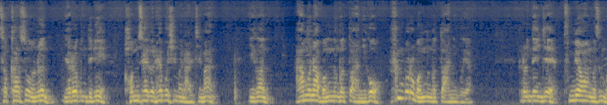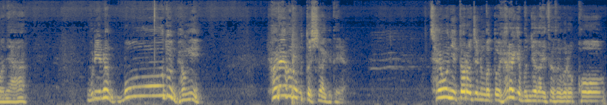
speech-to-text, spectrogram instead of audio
적화수호는 여러분들이 검색을 해보시면 알지만 이건 아무나 먹는 것도 아니고 함부로 먹는 것도 아니고요. 그런데 이제 분명한 것은 뭐냐. 우리는 모든 병이 혈액으로부터 시작이 돼요. 체온이 떨어지는 것도 혈액에 문제가 있어서 그렇고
